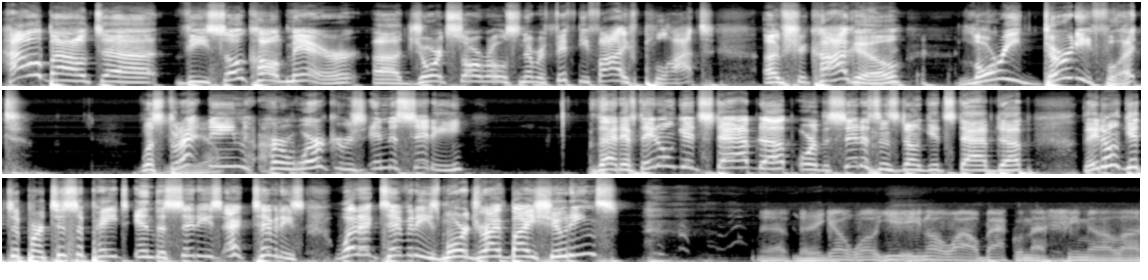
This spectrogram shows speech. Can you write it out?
how about uh, the so-called mayor uh, George Soros number fifty-five plot of Chicago, Lori Dirtyfoot, was threatening her workers in the city that if they don't get stabbed up or the citizens don't get stabbed up, they don't get to participate in the city's activities. What activities? More drive-by shootings? Yeah, there you go. Well, you you know a while back when that female uh,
